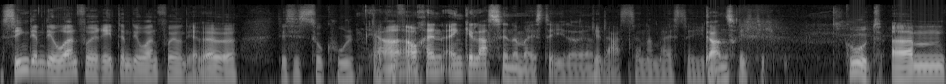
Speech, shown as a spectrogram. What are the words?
singt ihm die Ohren voll, redet ihm die Ohren voll und er, das ist so cool. Ja, auch ein, ein gelassener Meister Eder. Ja. Gelassener Meister Eder. Ganz richtig. Gut, ähm,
